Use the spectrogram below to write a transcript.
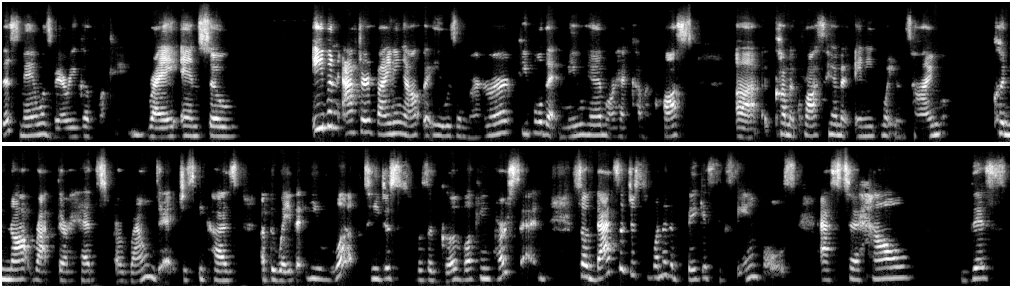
This man was very good looking, right? And so even after finding out that he was a murderer, people that knew him or had come across uh, come across him at any point in time could not wrap their heads around it just because of the way that he looked. He just was a good looking person. So that's a, just one of the biggest examples as to how this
